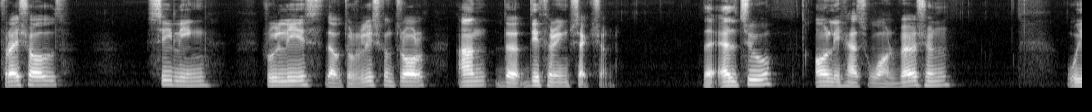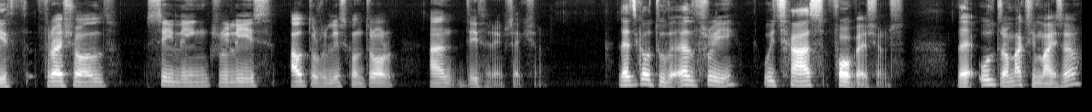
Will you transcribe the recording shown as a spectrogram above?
threshold, ceiling, release, the auto-release control, and the dithering section. The L2 only has one version with threshold, ceiling, release, auto-release control, and dithering section. Let's go to the L3, which has four versions. The Ultra Maximizer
